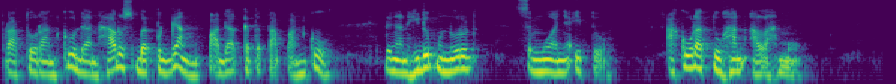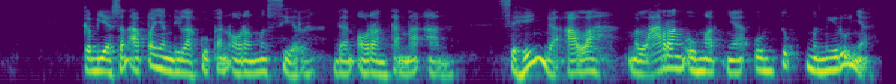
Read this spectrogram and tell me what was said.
peraturanku dan harus berpegang pada ketetapanku dengan hidup menurut semuanya itu. Akulah Tuhan Allahmu. Kebiasaan apa yang dilakukan orang Mesir dan orang Kanaan sehingga Allah melarang umatnya untuk menirunya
